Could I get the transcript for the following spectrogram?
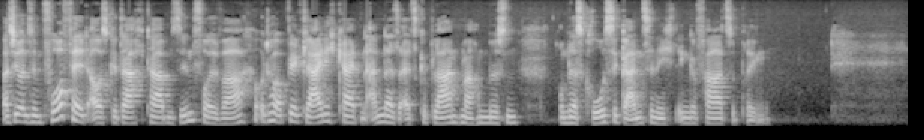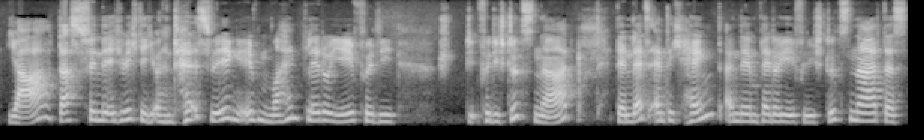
was wir uns im Vorfeld ausgedacht haben, sinnvoll war oder ob wir Kleinigkeiten anders als geplant machen müssen, um das große Ganze nicht in Gefahr zu bringen. Ja, das finde ich wichtig und deswegen eben mein Plädoyer für die für die Stützennaht, denn letztendlich hängt an dem Plädoyer für die Stützennaht das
